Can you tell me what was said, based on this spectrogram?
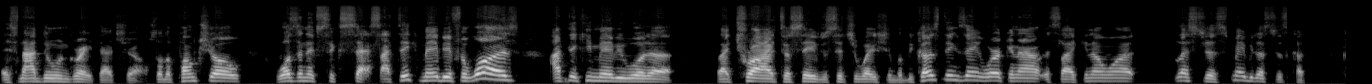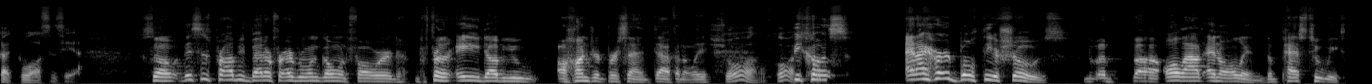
It's not doing great, that show. So the Punk show wasn't a success. I think maybe if it was, I think he maybe would have like tried to save the situation. But because things ain't working out, it's like, you know what? Let's just maybe let's just cut cut losses here. So this is probably better for everyone going forward for AEW, hundred percent, definitely. Sure, of course. Because, and I heard both their shows, uh, All Out and All In, the past two weeks.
